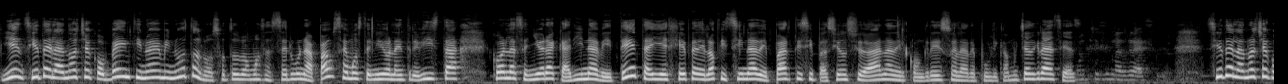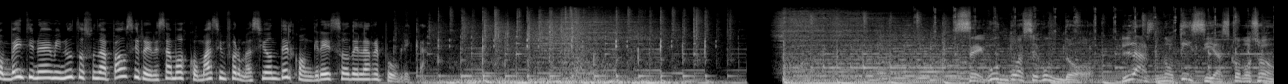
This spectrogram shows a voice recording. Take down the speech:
Bien, 7 de la noche con 29 minutos, nosotros vamos a hacer una pausa. Hemos tenido la entrevista con la señora Karina Beteta, y es jefe de la Oficina de Participación Ciudadana del Congreso de la República. Muchas gracias. Muchísimas gracias. 7 de la noche con 29 minutos, una pausa y regresamos con más información del Congreso de la República. Segundo a segundo, las noticias como son,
